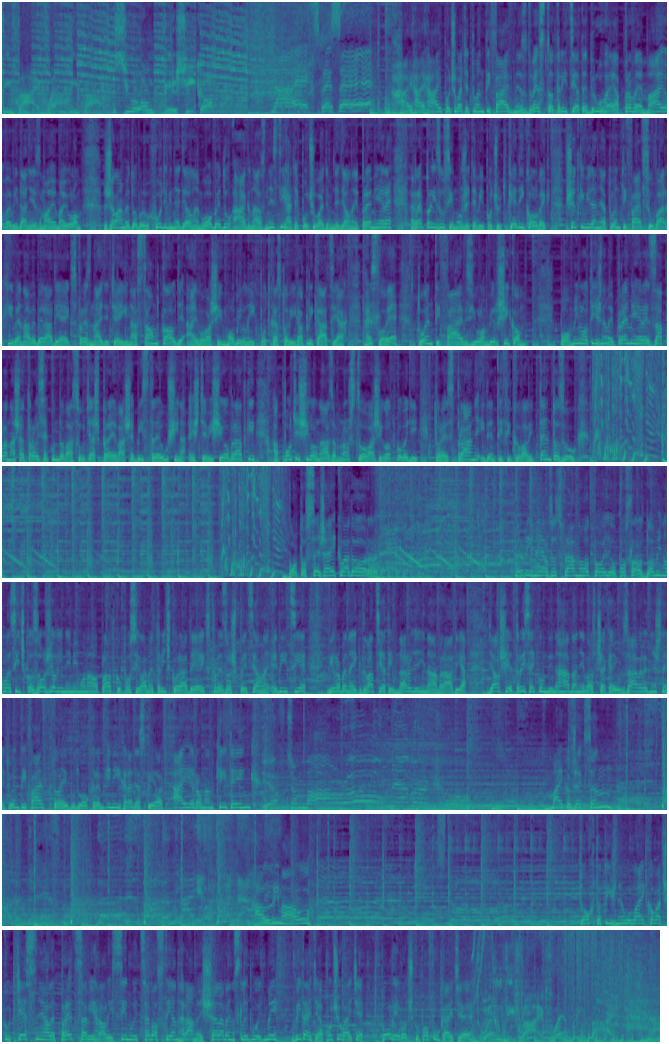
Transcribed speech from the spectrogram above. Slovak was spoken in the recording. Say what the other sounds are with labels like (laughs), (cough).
25, 25 s Julom Piršíkom. Na Exprese. Hi, hi, hi, počúvate 25, dnes 232. a 1. májové vydanie s Majom a Julom. Želáme dobrú chuť k nedelnému obedu a ak nás nestíhate počúvať v nedelnej premiére, reprízu si môžete vypočuť kedykoľvek. Všetky vydania 25 sú v archíve na webe Rádia Express, nájdete ich na Soundcloude aj vo vašich mobilných podcastových aplikáciách. Heslo je 25 s Julom Viršíkom. Po minulotýždňovej premiére zapla naša trojsekundová súťaž pre vaše bystré uši na ešte vyššie obrátky a potešilo nás množstvo vašich odpovedí, ktoré správne identifikovali tento zvuk. Bol to Seža Ekvador. Prvý mail so správnou odpovedou poslal Domino Lesičko zo Žiliny. Mimo na oplátku posílame tričko Rádia Express zo špeciálnej edície vyrobenej k 20. narodeninám rádia. Ďalšie 3 sekundy na hádanie vás čakajú v závere dnešnej 25, v ktorej budú okrem iných rada spievať aj Ronan Keating, Michael Jackson a Limal. Tohto týždňovú lajkovačku tesne, ale predsa vyhrali Sinuit Sebastian, hráme and Sleep With Me. Vítajte a počúvajte, polievočku pofúkajte. 25, 25. Na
